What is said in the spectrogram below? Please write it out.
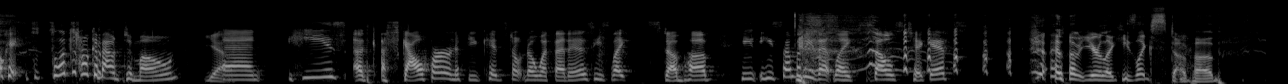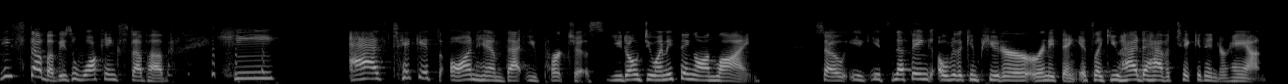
okay, so, so let's talk about Damone. Yeah. And he's a, a, scalper and if you kids don't know what that is. He's like stubhub. He, he's somebody that like sells tickets. I love it. You're like he's like stubhub. He's stubhub. He's a walking stubhub. He has tickets on him that you purchase. You don't do anything online. So it's nothing over the computer or anything. It's like you had to have a ticket in your hand.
